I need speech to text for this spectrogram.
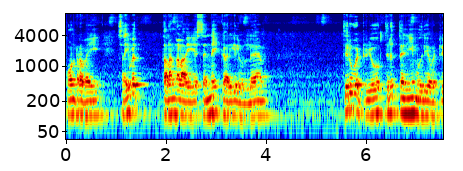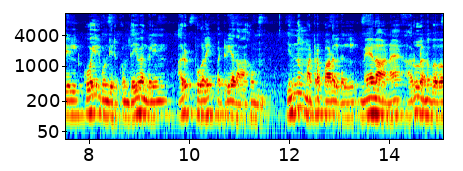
போன்றவை சைவ தலங்களாகிய சென்னைக்கு அருகில் உள்ள திருவற்றியூர் திருத்தணி முதலியவற்றில் கோயில் கொண்டிருக்கும் தெய்வங்களின் அருட்புகழை பற்றியதாகும். இன்னும் மற்ற பாடல்கள் மேலான அருள் அனுபவ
